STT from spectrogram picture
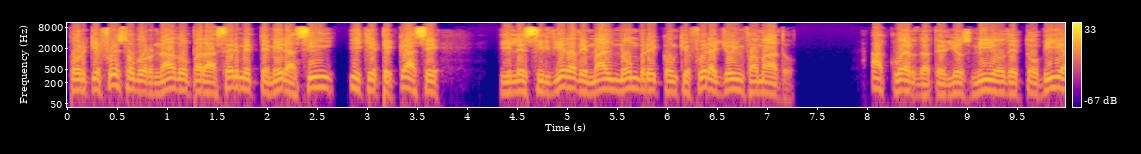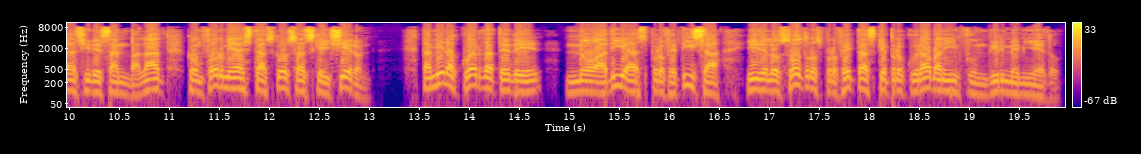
porque fue sobornado para hacerme temer así y que pecase, y les sirviera de mal nombre con que fuera yo infamado. Acuérdate, Dios mío, de Tobías y de Sanbalat conforme a estas cosas que hicieron, también acuérdate de Noadías profetiza y de los otros profetas que procuraban infundirme miedo.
